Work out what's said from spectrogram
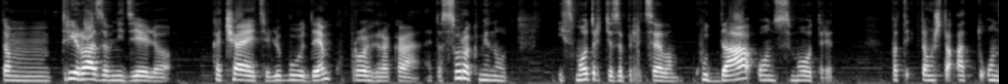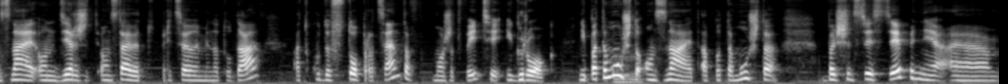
там три раза в неделю. Качаете любую демку про игрока. Это 40 минут. И смотрите за прицелом, куда он смотрит. Пот- Потому что от- он знает, он держит, он ставит прицел именно туда, откуда 100% может выйти игрок. Не потому, Мгм. что он знает, а потому что в большинстве степени э,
